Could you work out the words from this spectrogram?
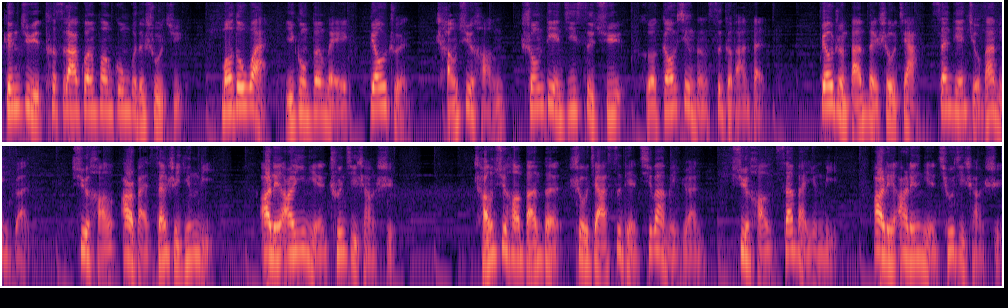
根据特斯拉官方公布的数据，Model Y 一共分为标准、长续航、双电机四驱和高性能四个版本。标准版本售价三点九万美元，续航二百三十英里，二零二一年春季上市。长续航版本售价四点七万美元，续航三百英里，二零二零年秋季上市。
